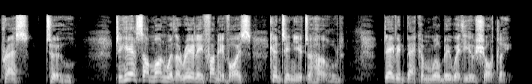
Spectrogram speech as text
press 2. To hear someone with a really funny voice, continue to hold. David Beckham will be with you shortly.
